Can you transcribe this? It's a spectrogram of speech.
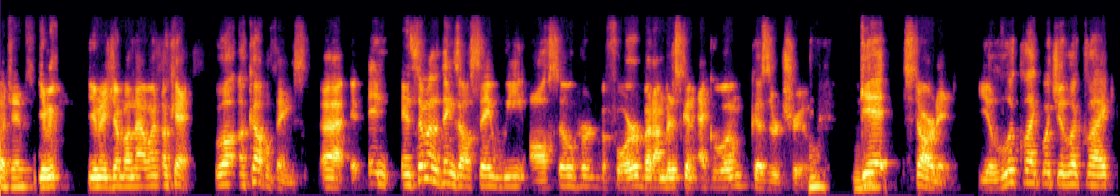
Go ahead, James. You may, you may jump on that one. Okay. Well, a couple things. Uh, and, and some of the things I'll say we also heard before, but I'm just going to echo them because they're true. Mm-hmm. Get started. You look like what you look like.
